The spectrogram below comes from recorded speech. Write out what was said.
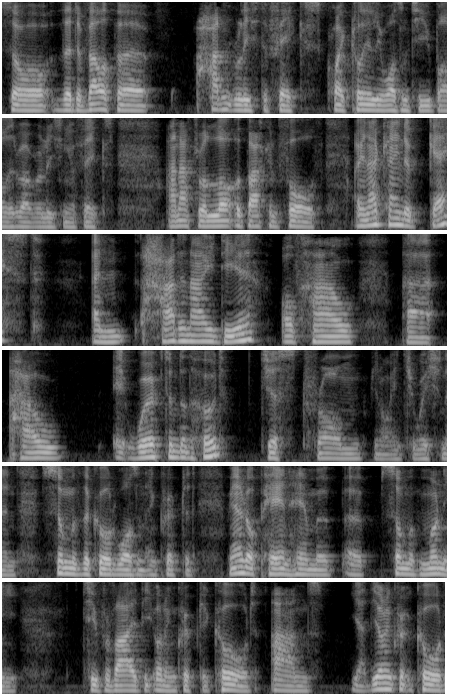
So the developer hadn't released a fix. Quite clearly, wasn't too bothered about releasing a fix. And after a lot of back and forth, I mean, I kind of guessed and had an idea of how uh, how it worked under the hood just from you know intuition, and some of the code wasn't encrypted. We ended up paying him a, a sum of money to provide the unencrypted code, and yeah, the unencrypted code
